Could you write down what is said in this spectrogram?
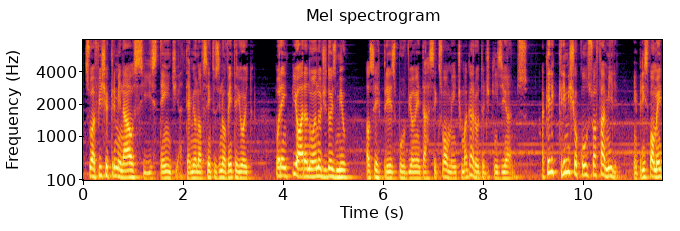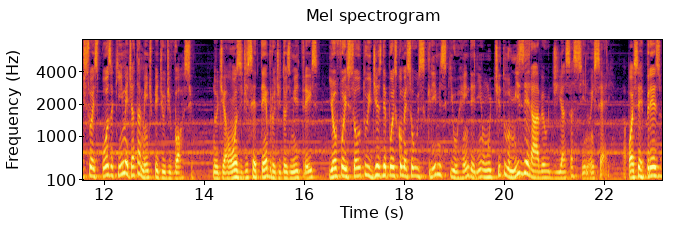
Sua ficha criminal se estende até 1998, porém piora no ano de 2000, ao ser preso por violentar sexualmente uma garota de 15 anos. Aquele crime chocou sua família, e principalmente sua esposa que imediatamente pediu divórcio. No dia 11 de setembro de 2003, Yo foi solto e dias depois começou os crimes que o renderiam o título miserável de assassino em série. Após ser preso,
